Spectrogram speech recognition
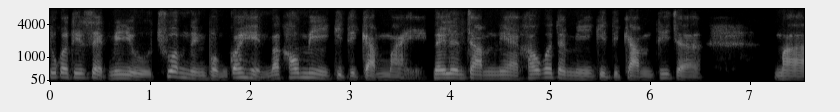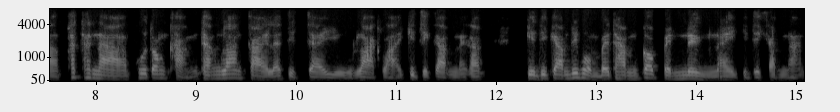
ทุกอาทิตย์เสร็จมีอยู่ช่วงหนึ่งผมก็เห็นว่าเขามีกิจกรรมใหม่ ในเรือนจำเนี่ยเขาก็จะมีกิจกรรมที่จะมาพัฒนาผู้ต้องขังทั้งร่างกายและจิตใจอยู่หลากหลายกิจกรรมนะครับ กิจกรรมที่ผมไปทำก็เป็นหนึ่งในกิจกรรมนั้น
